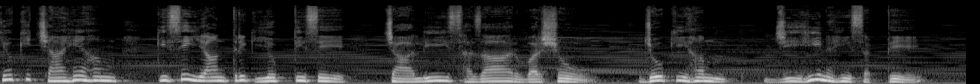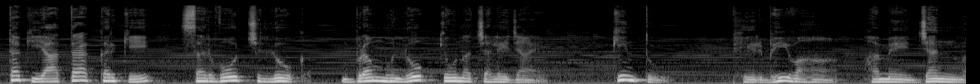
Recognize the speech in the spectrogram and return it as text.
क्योंकि चाहे हम किसी यांत्रिक युक्ति से चालीस हज़ार वर्षों जो कि हम जी ही नहीं सकते तक यात्रा करके सर्वोच्च लोक ब्रह्मलोक क्यों न चले जाएँ, किंतु फिर भी वहाँ हमें जन्म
